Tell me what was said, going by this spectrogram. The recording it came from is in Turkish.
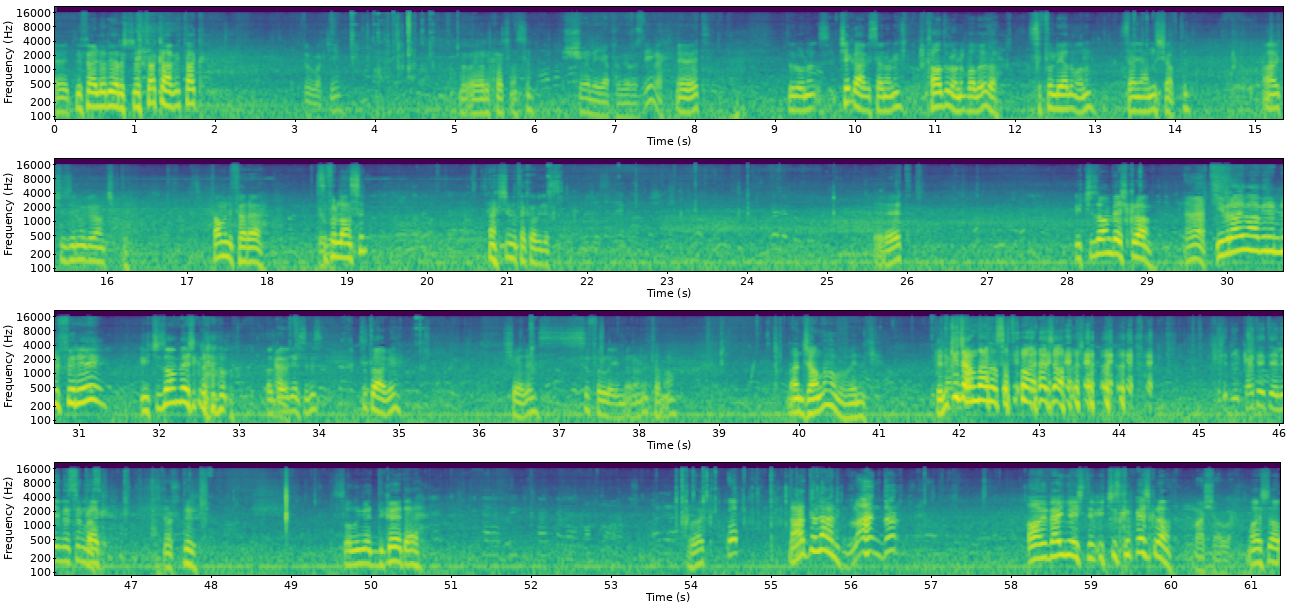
Evet lüferleri yarıştırıyoruz. Tak abi tak. Dur bakayım. Dur ayarı kaçmasın. Şöyle yapıyoruz değil mi? Evet. Dur onu çek abi sen onu. Kaldır onu balığı da. Sıfırlayalım onu. Sen yanlış yaptın. Aa 320 gram çıktı. Tam lüfer ha. Sıfırlansın. Heh, şimdi takabilirsin. Evet. 315 gram. Evet. İbrahim abinin lüferi 315 gram. Bakabilirsiniz. Tut abi. Şöyle sıfırlayayım ben onu tamam. Lan canlı mı bu benimki? Benimki canlı ana satayım hala canlı. Dikkat et elin ısınmasın. Bak. Dur. Dur. Soluna dikkat et ha. Bak. Hop. Lan dur lan. Lan dur. Abi ben geçtim. 345 gram. Maşallah. Maşallah.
